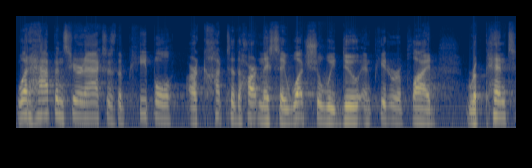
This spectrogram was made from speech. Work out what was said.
What happens here in Acts is the people are cut to the heart and they say, What shall we do? And Peter replied, Repent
